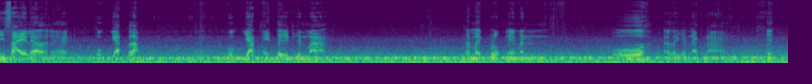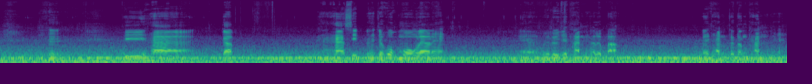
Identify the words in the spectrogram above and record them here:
นิสัยแล้วนะฮะปลุกยักษ์หลับปลุกยักษ์ให้ตื่นขึ้นมา ถ้าไม่ปลุกเนี่ยมัน โอ้ อะไรกันนักหนาตีห้ากับห้าสิบจะหกโมงแล้วนะฮะไม่รู้จะทันกันหรือเปล่า ไม่ทันก็ต้องทันนะฮะ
